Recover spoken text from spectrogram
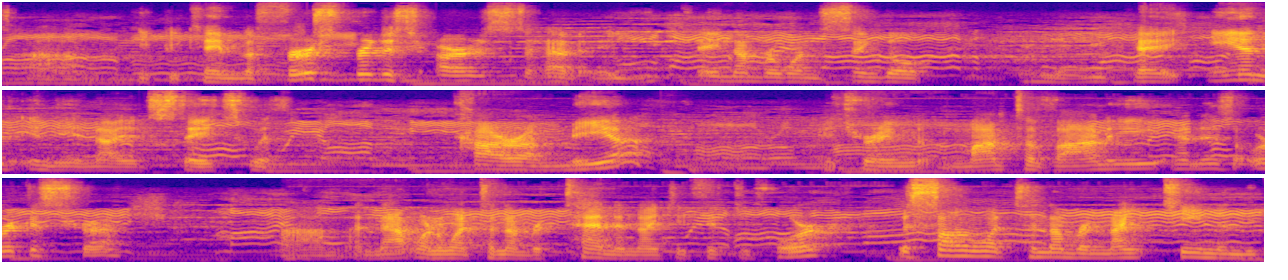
Um, he became the first British artist to have a UK number one single in the UK and in the United States with Cara Mia, featuring Mantovani and his orchestra. Um, and that one went to number 10 in 1954. This song went to number 19 in the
